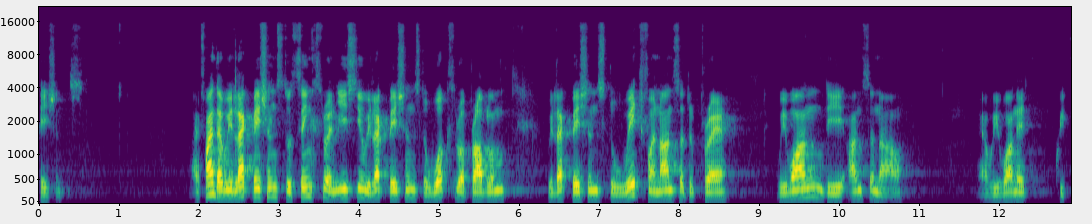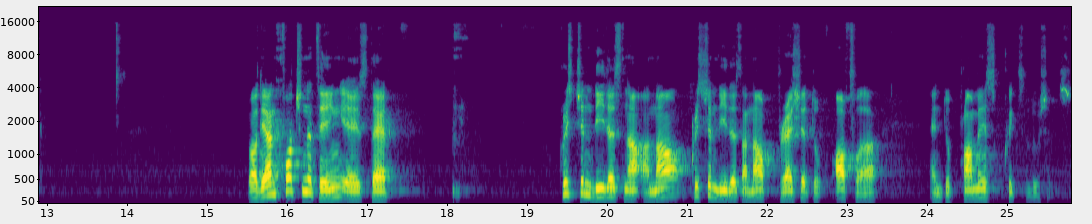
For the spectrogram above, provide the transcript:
patience. I find that we lack patience to think through an issue, we lack patience to work through a problem, we lack patience to wait for an answer to prayer. We want the answer now, and we want it quick. Well, the unfortunate thing is that Christian leaders now are now Christian leaders are now pressured to offer and to promise quick solutions.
